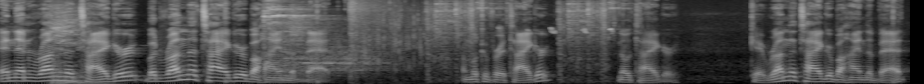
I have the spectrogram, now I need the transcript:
and then run the tiger, but run the tiger behind the bat. I'm looking for a tiger. No tiger. Okay, run the tiger behind the bat.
